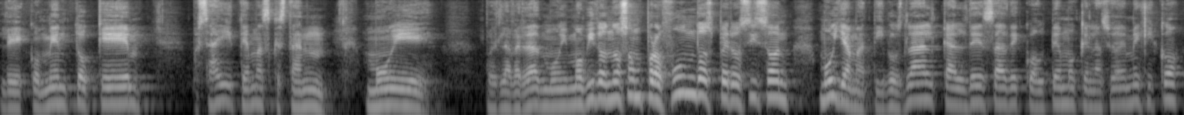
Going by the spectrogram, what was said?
le comento que pues hay temas que están muy, pues la verdad, muy movidos. No son profundos, pero sí son muy llamativos. La alcaldesa de Cuauhtémoc en la Ciudad de México,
